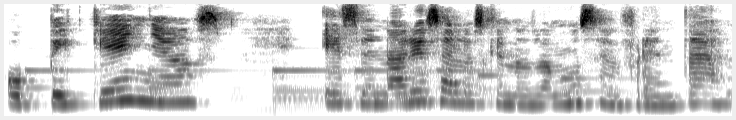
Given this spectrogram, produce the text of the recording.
o pequeños escenarios a los que nos vamos a enfrentar.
